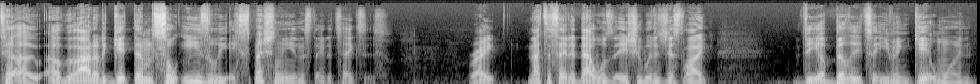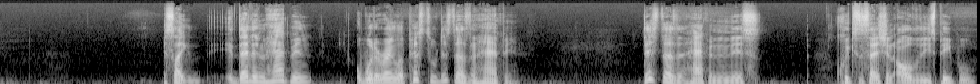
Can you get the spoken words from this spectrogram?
to uh, allow to get them so easily especially in the state of texas right? Not to say that that was the issue but it's just like the ability to even get one it's like if that didn't happen with a regular pistol this doesn't happen this doesn't happen in this quick succession all of these people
